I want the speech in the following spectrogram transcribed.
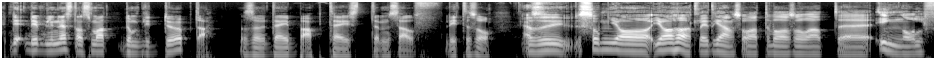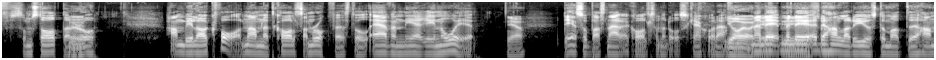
Det, det blir nästan som att de blir döpta. Alltså, they baptized themselves. Lite så. Alltså som jag, jag har hört lite grann så att det var så att eh, Ingolf som startade Mm. då, han ville ha kvar namnet Karlshamn Rock Festival även nere i Norge. Ja. Det är så pass nära Karlshamn då så kanske därför. Ja, ja, men det- det, men det är det, det handlade just om att eh, han,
